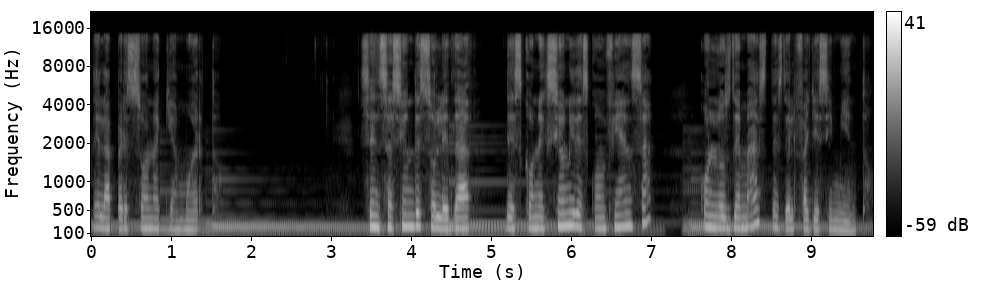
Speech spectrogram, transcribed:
de la persona que ha muerto, sensación de soledad desconexión y desconfianza con los demás desde el fallecimiento.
